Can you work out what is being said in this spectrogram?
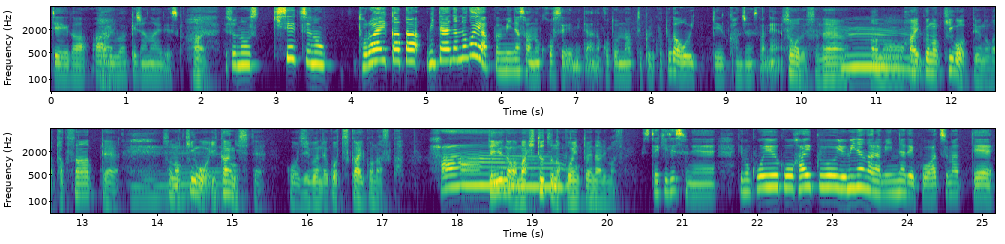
提があるわけじゃないですか。はい、その季節の捉え方みたいなのがやっぱ皆さんの個性みたいなことになってくることが多いっていう感じですかね。そうですね。あの俳句の季語っていうのがたくさんあって、その季語をいかにしてこう自分でこう使いこなすかっていうのがまあ一つのポイントになります。素敵ですね。でもこういうこう俳句を読みながらみんなでこう集まって。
